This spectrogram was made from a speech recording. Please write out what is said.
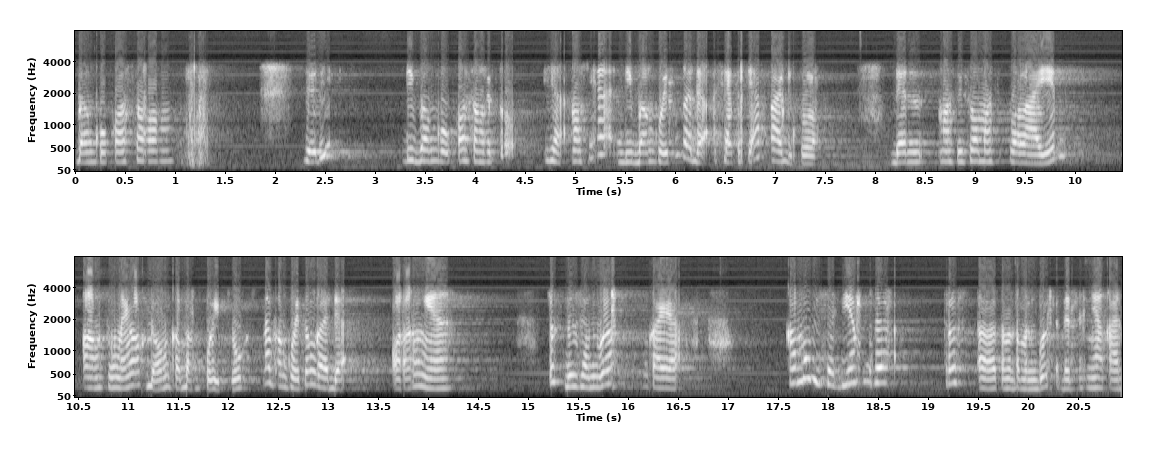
bangku kosong. Jadi di bangku kosong itu ya maksudnya di bangku itu gak ada siapa-siapa gitu loh dan mahasiswa-mahasiswa lain langsung nengok dong ke bangku itu. Karena bangku itu nggak ada orangnya. Terus dosen gue kayak kamu bisa diam nggak? Terus uh, teman-teman gue sebenarnya kan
